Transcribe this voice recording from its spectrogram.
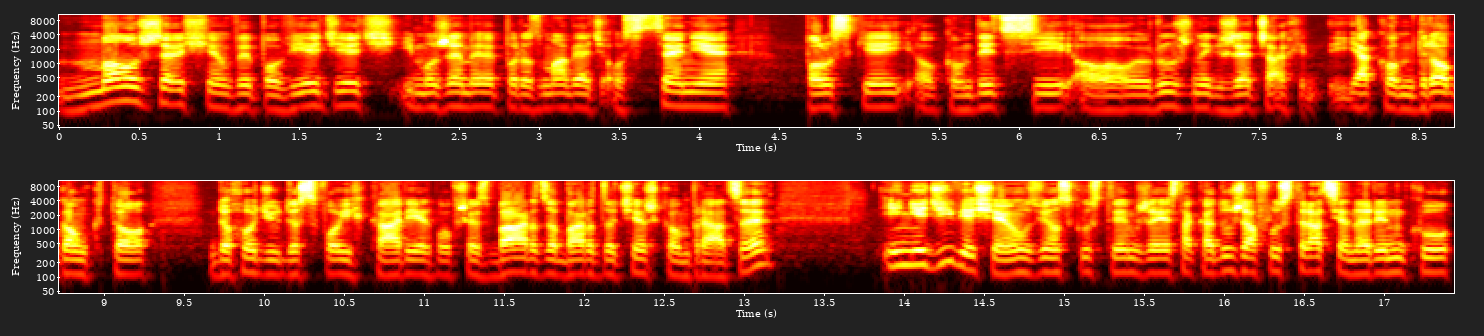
może się wypowiedzieć i możemy porozmawiać o scenie polskiej, o kondycji, o różnych rzeczach, jaką drogą kto dochodził do swoich karier poprzez bardzo, bardzo ciężką pracę. I nie dziwię się w związku z tym, że jest taka duża frustracja na rynku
